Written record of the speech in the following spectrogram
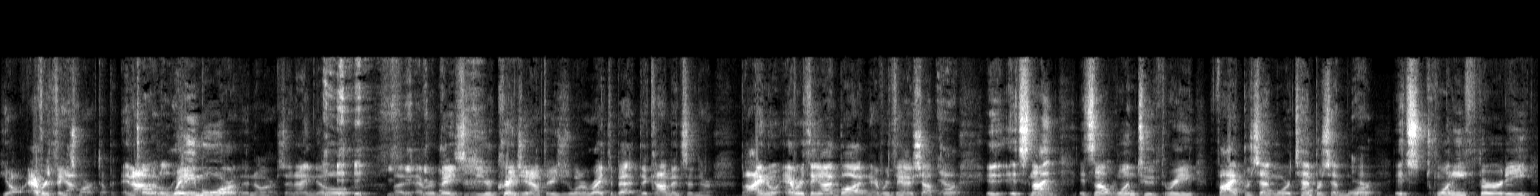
You know, everything's marked up, and I, Totally. way more than ours. And I know uh, everybody's you're cringing out there. You just want to write the ba- the comments in there, but I know everything I bought and everything I shopped Yeah. for. It, it's not it's not one, two, three, five percent more, ten percent more. It's 20, 30,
